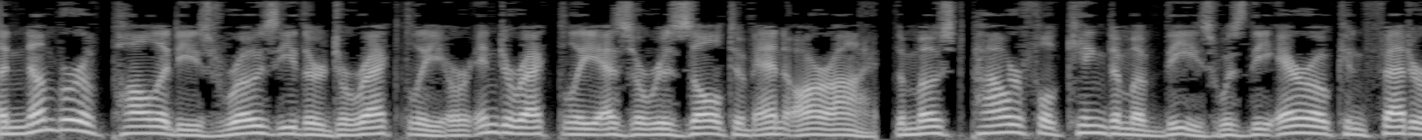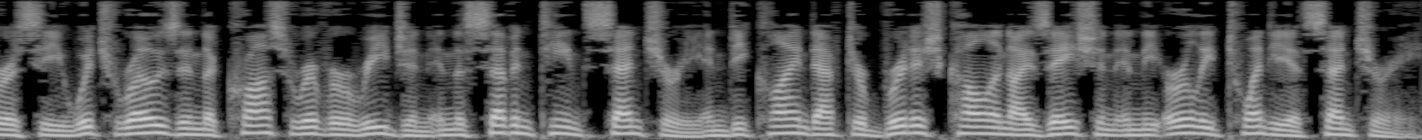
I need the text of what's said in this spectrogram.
A number of polities rose either directly or indirectly as a result of NRI. The most powerful kingdom of these was the Aro Confederacy, which rose in the Cross River region in the 17th century and declined after British colonization in the early 20th century.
